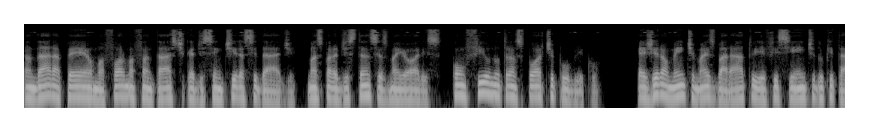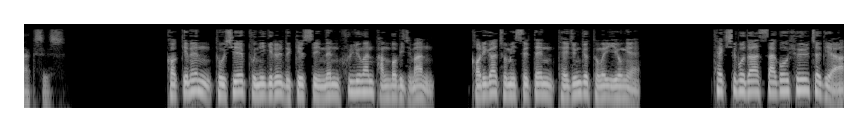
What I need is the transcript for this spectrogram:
Andar a pé é uma forma fantástica de sentir a cidade, mas para distâncias maiores, confio no transporte público. É geralmente mais barato e eficiente do que táxis. 걷기는 도시의 분위기를 느낄 수 있는 훌륭한 방법이지만, 거리가 좀 있을 땐 대중교통을 이용해. 택시보다 싸고 효율적이야.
